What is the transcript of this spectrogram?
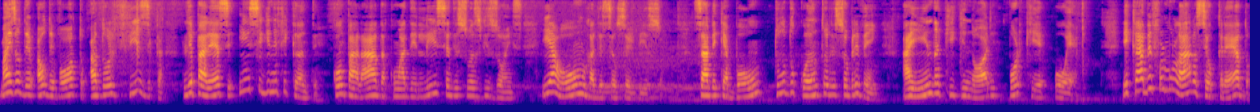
Mas ao devoto, a dor física lhe parece insignificante, comparada com a delícia de suas visões e a honra de seu serviço. Sabe que é bom tudo quanto lhe sobrevém, ainda que ignore por que o é. E cabe formular o seu credo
